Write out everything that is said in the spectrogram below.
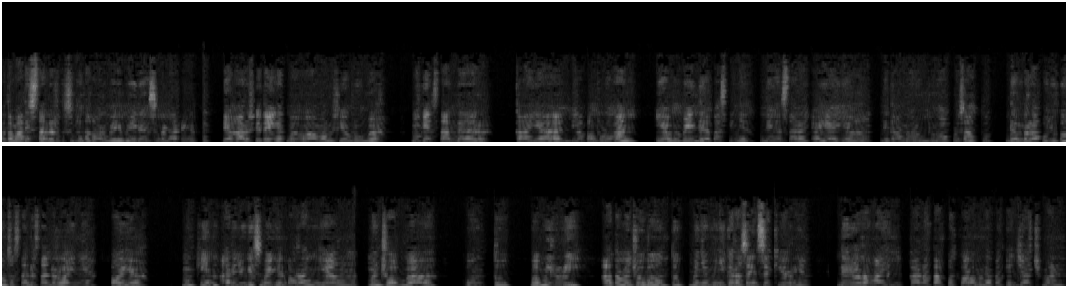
otomatis standar tersebut akan berbeda-beda sebenarnya. Yang harus kita ingat bahwa manusia berubah. Mungkin standar kayak di 80-an ya berbeda pastinya dengan standar kaya yang di tahun 2021 dan berlaku juga untuk standar-standar lainnya. Oh ya, mungkin ada juga sebagian orang yang mencoba untuk memilih atau mencoba untuk menyembunyikan rasa insecure-nya dari orang lain karena takut kalau mendapatkan judgment.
